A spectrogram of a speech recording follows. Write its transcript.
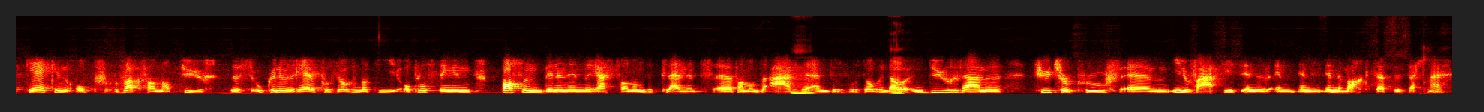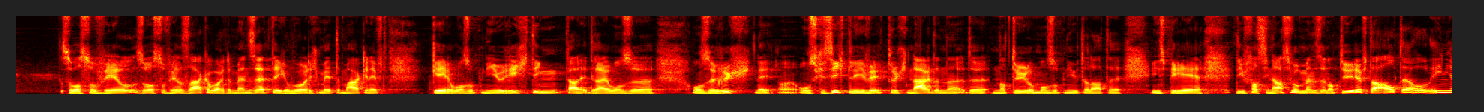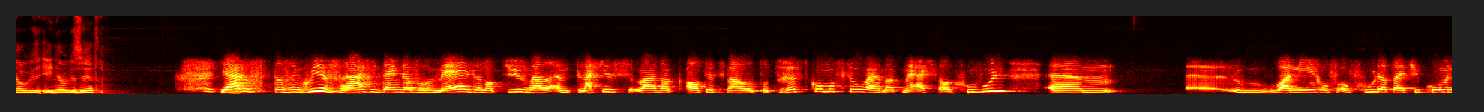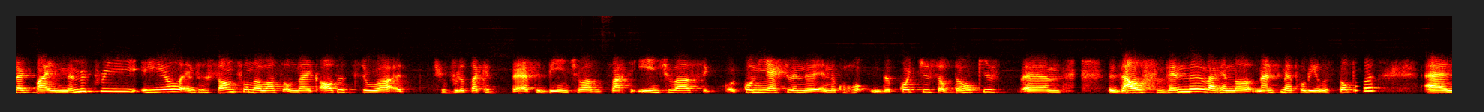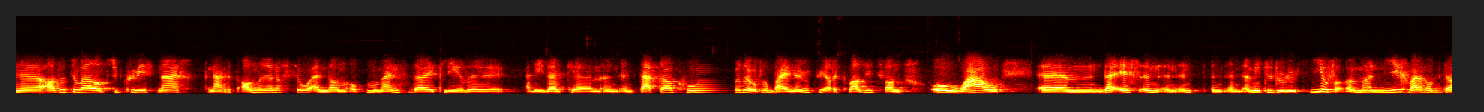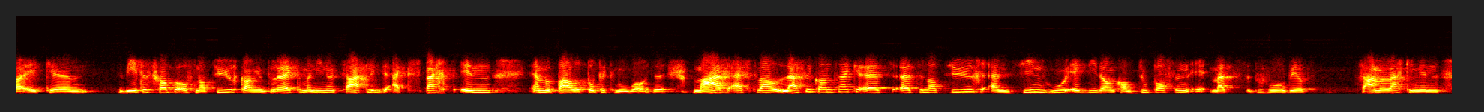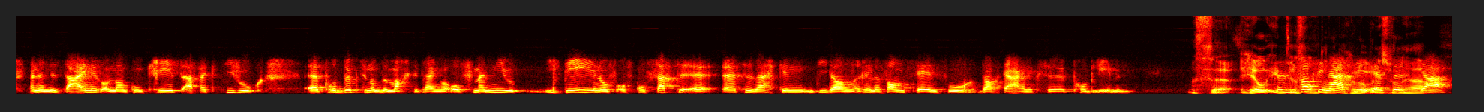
kijken op vlak van natuur. Dus hoe kunnen we er eigenlijk voor zorgen dat die oplossingen passen binnen in de rest van onze planet, uh, van onze aarde, mm. en ervoor zorgen dat we een duurzame, future-proof um, innovaties in de, in, in, in de markt zetten, zeg maar. Zoals zoveel, zoals zoveel zaken waar de mensheid tegenwoordig mee te maken heeft, keren we ons opnieuw richting, draaien we onze, onze rug, nee, eh, ons gezicht liever terug naar de, de natuur om ons opnieuw te laten inspireren. Die fascinatie voor mens en natuur, heeft dat altijd al in jou, in jou gezeten? Ja, dat is, dat een goede vraag. Ik denk dat voor mij de natuur wel een plek is waar dat ik altijd wel tot rust kom of zo, waar dat ik me echt wel goed voel. Um, uh, wanneer of, of hoe dat is gekomen dat ik biomimicry heel interessant vond, dat was omdat ik altijd zo uh, het gevoel dat ik het buitenbeentje was, het zwarte eentje was. Ik, kon niet echt zo in de, in de, de kotjes of de hokjes um, zelf vinden waarin dat mensen mij probeerden stoppen. En uh, altijd zo wel op zoek geweest naar, naar het andere of zo. En dan op het moment dat ik leerde, dat ik um, een, een TED-talk hoorde over biomimicry, had ik wel zoiets van, oh wauw, um, dat is een, een, een, een, methodologie of een manier waarop dat ik um, wetenschappen of natuur kan gebruiken, maar niet noodzakelijk de expert in een bepaalde topic moet worden. Maar echt wel lessen kan trekken uit, uit de natuur en zien hoe ik die dan kan toepassen met bijvoorbeeld samenwerkingen met een designer om dan concreet effectief ook uh, producten op de markt te brengen of met nieuwe ideeën of, of concepten uh, uit te werken die dan relevant zijn voor dagdagelijkse problemen. Dat is uh, heel interessant. Dus die fascinatie is dus, ja. ja.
